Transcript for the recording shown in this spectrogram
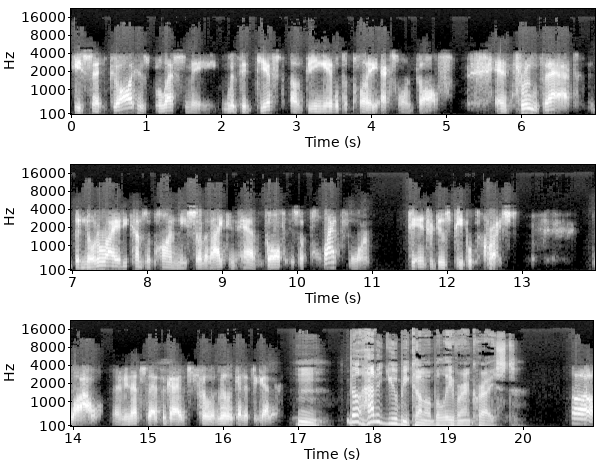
He said, "God has blessed me with the gift of being able to play excellent golf." And through that, the notoriety comes upon me so that I can have golf as a platform to introduce people to Christ. Wow. I mean, that's, that's a guy that's really, really got it together. Hmm. Bill, how did you become a believer in Christ? Oh,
